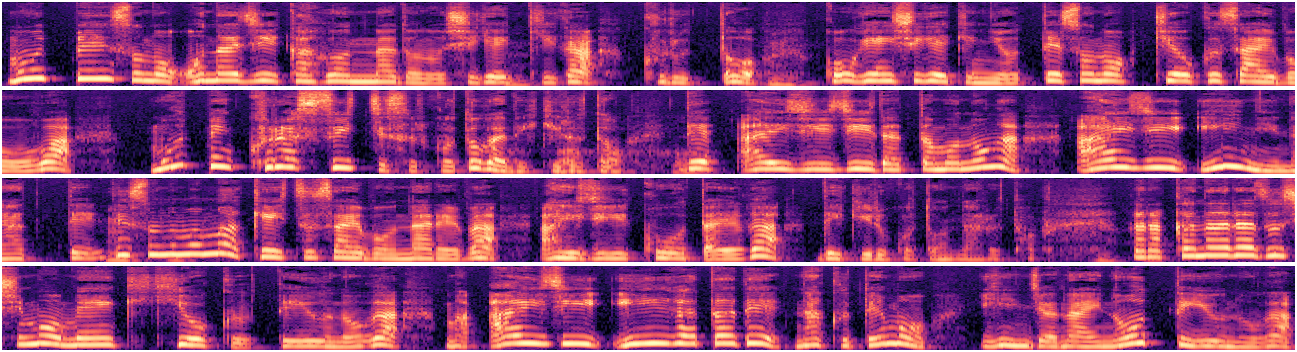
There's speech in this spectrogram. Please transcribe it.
もう一遍その同じ花粉などの刺激が来ると、抗原刺激によってその記憶細胞はもう一遍クラススイッチすることができると。で IgG だったものが IgE になってでそのまま形質細胞になれば IG 抗体ができることになると。だから必ずしも免疫記憶っていうのが、まあ、IgE 型でなくてもいいんじゃないのっていうのが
